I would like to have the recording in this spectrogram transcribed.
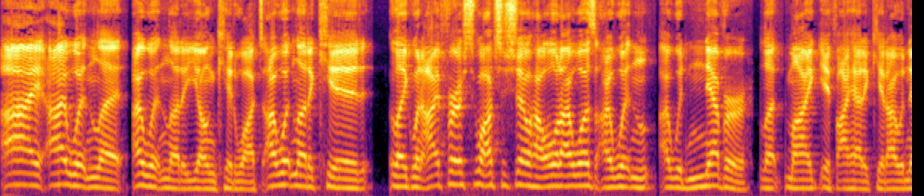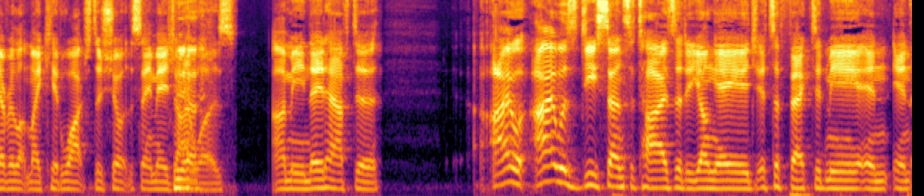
I I wouldn't let I wouldn't let a young kid watch. I wouldn't let a kid like when I first watched the show. How old I was, I wouldn't. I would never let my if I had a kid, I would never let my kid watch the show at the same age I was. I mean, they'd have to. I I was desensitized at a young age. It's affected me in in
